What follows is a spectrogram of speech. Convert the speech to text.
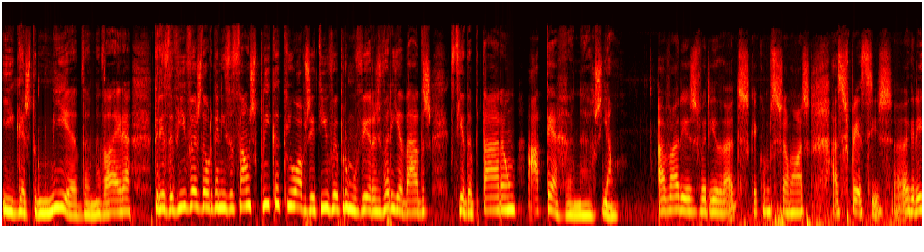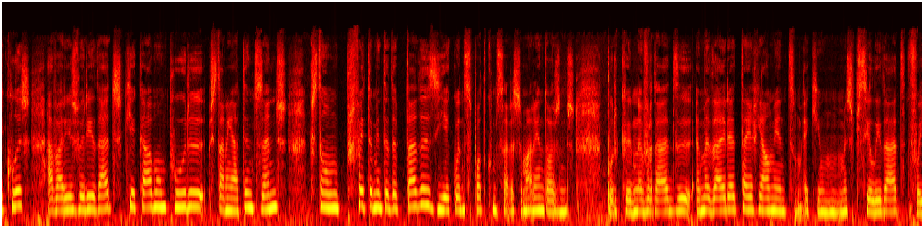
e gastronomia da Madeira. Teresa Vivas, da organização, explica que o objetivo é promover as variedades que se adaptaram à terra na região há várias variedades, que é como se chamam as, as espécies agrícolas, há várias variedades que acabam por eh, estarem há tantos anos que estão perfeitamente adaptadas e é quando se pode começar a chamar endógenos, porque na verdade a madeira tem realmente aqui uma especialidade, foi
